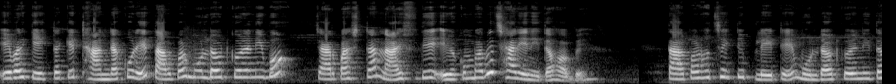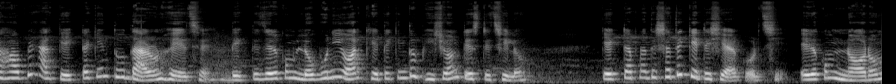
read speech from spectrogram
এবার কেকটাকে ঠান্ডা করে তারপর মোল্ড আউট করে নিব। চার পাঁচটা নাইফ দিয়ে এরকমভাবে ছাড়িয়ে নিতে হবে। তারপর হচ্ছে একটি প্লেটে মোল্ড আউট করে নিতে হবে আর কেকটা কিন্তু দারুণ হয়েছে। দেখতে যেরকম লোভনীয় আর খেতে কিন্তু ভীষণ টেস্টি ছিল। কেকটা আপনাদের সাথে কেটে শেয়ার করছি। এরকম নরম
